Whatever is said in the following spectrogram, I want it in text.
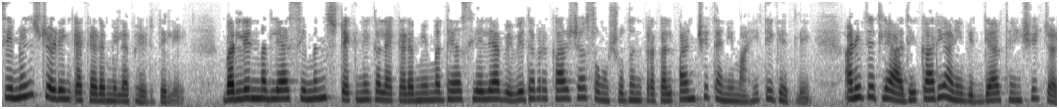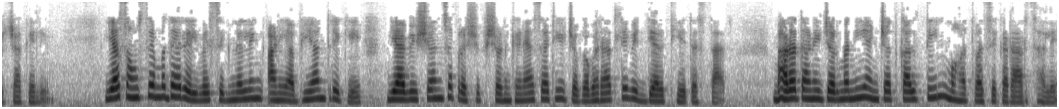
सिमेन्स ट्रेडिंग अकॅडमीला भेट दिली. बर्लिनमधल्या सिमेन्स टेक्निकल अकॅडमीमध्ये असलेल्या विविध प्रकारच्या संशोधन प्रकल्पांची त्यांनी माहिती घेतली आणि तिथले अधिकारी आणि विद्यार्थ्यांशी चर्चा केली. या संस्थेमध्ये रेल्वे सिग्नलिंग आणि अभियांत्रिकी या विषयांचं प्रशिक्षण घेण्यासाठी जगभरातले विद्यार्थी येत असतात. भारत आणि जर्मनी यांच्यात काल तीन महत्त्वाचे करार झाले.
